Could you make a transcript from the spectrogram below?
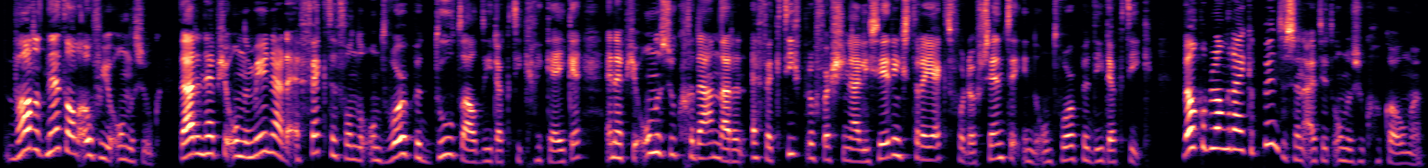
We hadden het net al over je onderzoek. Daarin heb je onder meer naar de effecten van de ontworpen doeltaaldidactiek gekeken en heb je onderzoek gedaan naar een effectief professionaliseringstraject voor docenten in de ontworpen didactiek. Welke belangrijke punten zijn uit dit onderzoek gekomen?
